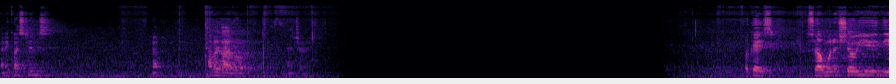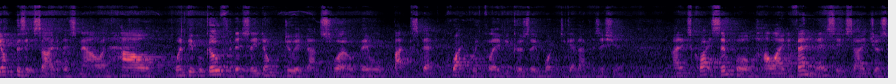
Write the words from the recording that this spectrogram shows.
any questions? No? Have a go. Johnny. Okay, so I'm going to show you the opposite side of this now and how when people go for this, they don't do it that slow. They will backstep quite quickly because they want to get that position. And it's quite simple how I defend this. It's I just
